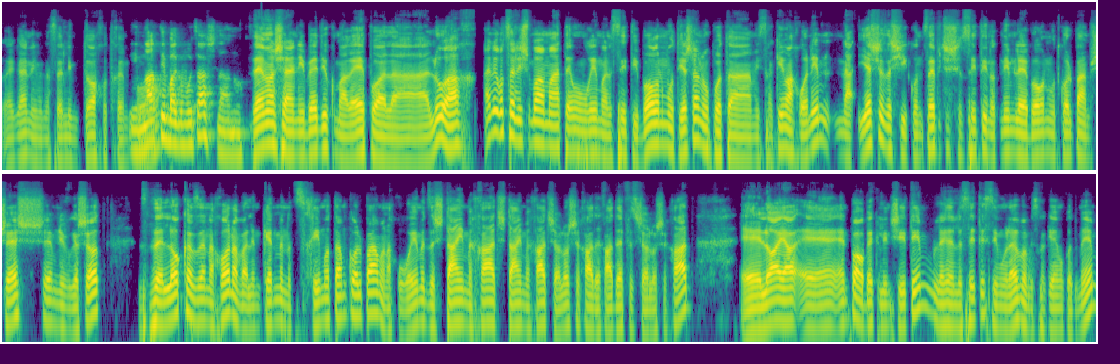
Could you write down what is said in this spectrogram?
רגע, אני מנסה למתוח אתכם פה. הימרתי בקבוצה שלנו. זה מה שאני בדיוק מראה פה על הלוח. אני רוצה לשמוע מה אתם אומרים על סיטי בורנמוט. יש לנו פה את המשחקים האחרונים. יש איזושהי קונספציה שסיטי נותנים לבורנמוט כל פעם שש שהן נפגשות. זה לא כזה נכון, אבל הם כן מנצחים אותם כל פעם. אנחנו רואים את זה 2-1, 2-1, 3-1, 1-0, 3-1. אה, לא היה, אה, אין פה הרבה קלין שיטים לסיטי, שימו לב, במשחקים הקודמים.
